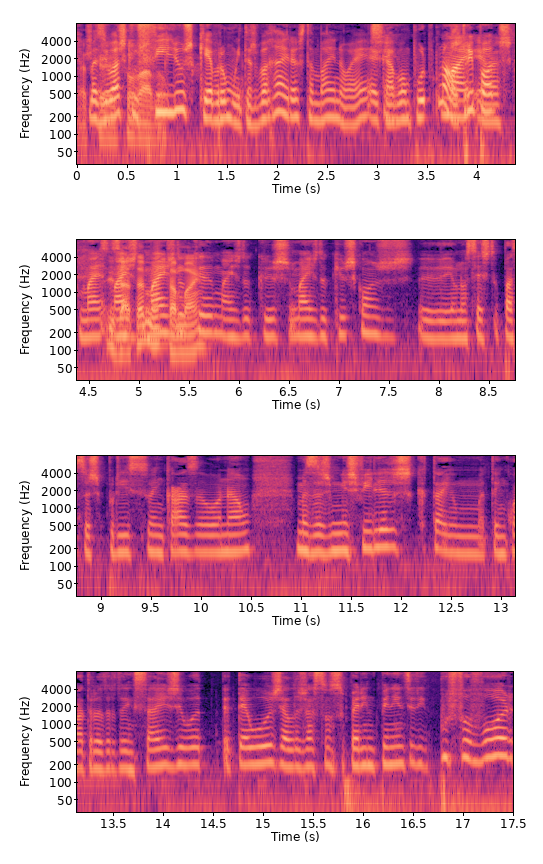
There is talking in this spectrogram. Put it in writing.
Acho Mas eu é acho saudável. que os filhos quebram muitas barreiras também, não é? Sim. Acabam por. Não, mais, hipótese. Mais, mais, mais, do que, mais, do que os, mais do que os cônjuges. Eh, eu não sei se tu passas por isso em casa ou não, mas as minhas filhas, que têm uma tem quatro, outra tem seis, eu até hoje elas já são super independentes. Eu digo, por favor,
